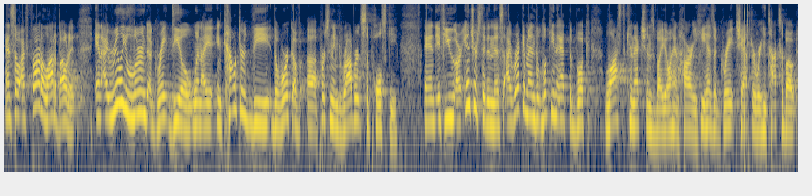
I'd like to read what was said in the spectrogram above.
And so I've thought a lot about it. And I really learned a great deal when I encountered the, the work of a person named Robert Sapolsky. And if you are interested in this, I recommend looking at the book Lost Connections by Johann Hari. He has a great chapter where he talks about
